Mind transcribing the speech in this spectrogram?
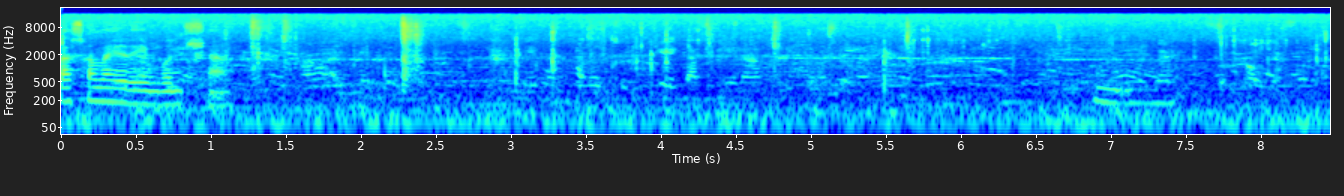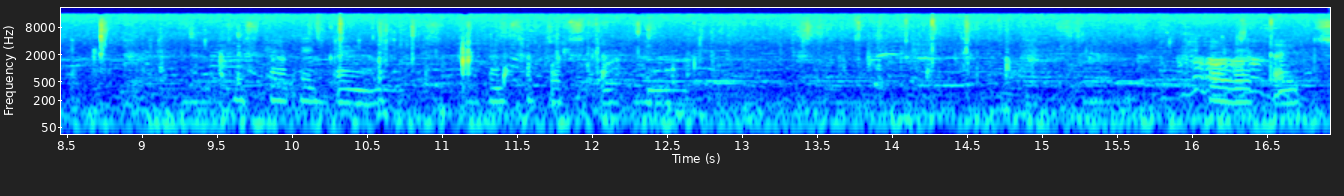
Kaso may ribbon siya. Hmm. Stocking kaya. Ang support stocking. Color tights.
